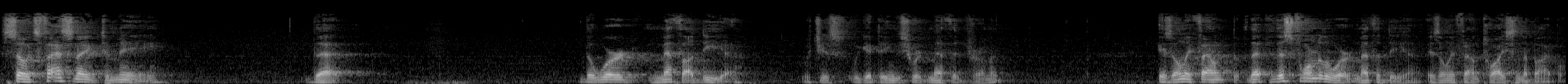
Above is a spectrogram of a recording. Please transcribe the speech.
So it's fascinating to me that the word methodia, which is, we get the English word method from it, is only found, that, this form of the word, methodia, is only found twice in the Bible,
